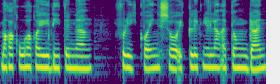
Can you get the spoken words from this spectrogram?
makakuha kayo dito ng free coin. So, i-click nyo lang itong done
